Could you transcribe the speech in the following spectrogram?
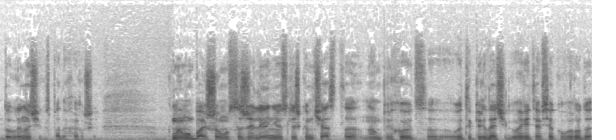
Доброй ночи, господа хорошие. К моему большому сожалению, слишком часто нам приходится в этой передаче говорить о всякого рода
